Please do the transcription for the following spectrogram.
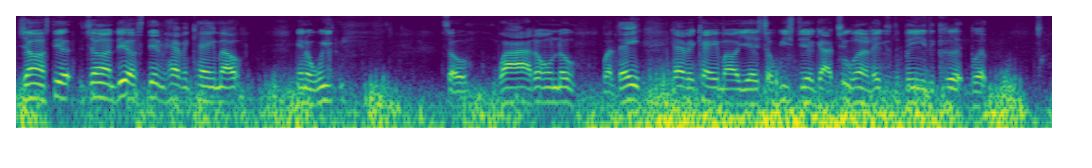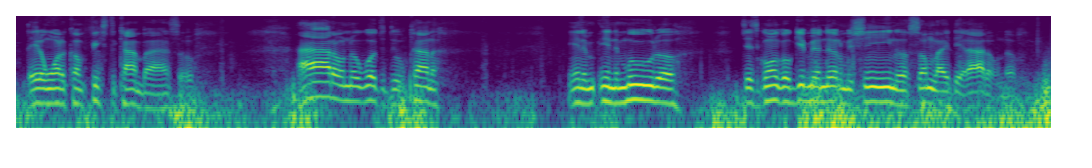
John still John Deere still haven't came out in a week. So why I don't know. But they haven't came out yet. So we still got 200 acres of beans to cut, but they don't want to come fix the combine. So I don't know what to do. Kind of in the, in the mood of just going to go get me another machine or something like that. I don't know.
